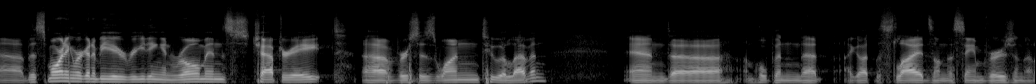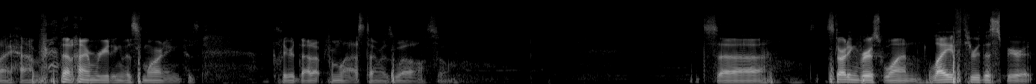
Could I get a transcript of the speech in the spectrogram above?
Uh, this morning we're going to be reading in Romans chapter 8, uh, verses 1 to 11. And uh, I'm hoping that I got the slides on the same version that I have that I'm reading this morning because I cleared that up from last time as well. So it's uh, starting verse 1 Life through the Spirit.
